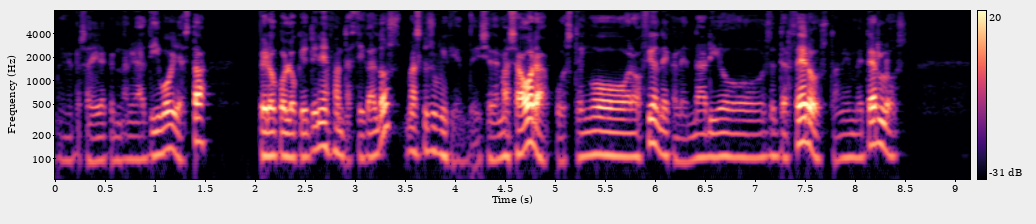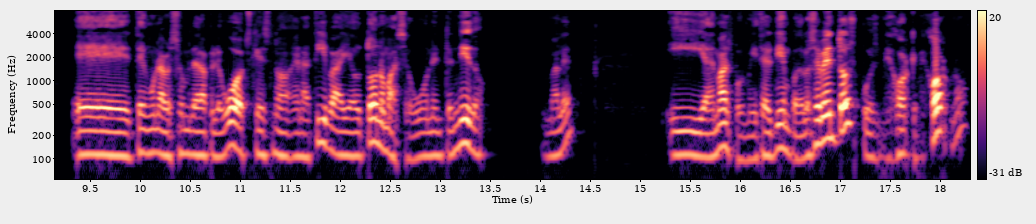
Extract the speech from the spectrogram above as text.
Me pasaría que calendario negativo y ya está. Pero con lo que tiene Fantastical 2, más que suficiente. Y si además ahora, pues tengo la opción de calendarios de terceros, también meterlos. Eh, tengo una versión de Apple Watch que es nativa y autónoma, según entendido. ¿Vale? Y además pues me dice el tiempo de los eventos, pues mejor que mejor, ¿no?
